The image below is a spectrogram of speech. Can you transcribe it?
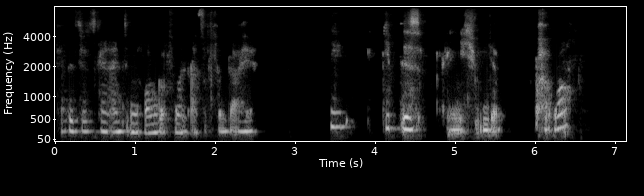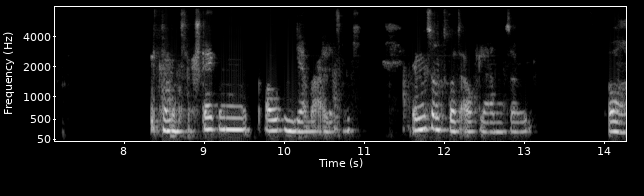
Ich habe bis jetzt keinen einzigen Raum gefunden, also von daher gibt es eigentlich wieder Power. Wir können uns verstecken, brauchen wir aber alles nicht. Wir müssen uns kurz aufladen, sorry. Oh,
